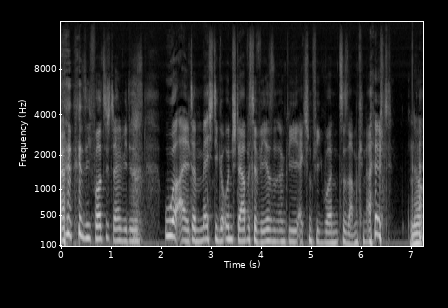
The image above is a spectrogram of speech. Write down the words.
sich vorzustellen, wie dieses uralte, mächtige, unsterbliche Wesen irgendwie Actionfiguren zusammenknallt. Ja.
